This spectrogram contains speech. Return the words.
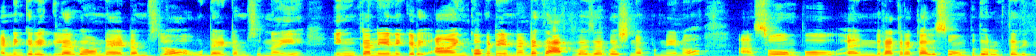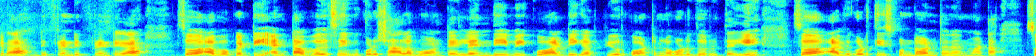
అండ్ ఇంకా రెగ్యులర్గా ఉండే ఐటమ్స్లో వుడ్ ఐటమ్స్ ఉన్నాయి. ఇంకా నేను ఇక్కడ ఇంకొకటి ఏంటంటే క్రాఫ్ట్ బజార్కి వచ్చినప్పుడు నేను సోంపు అండ్ రకరకాల సోంపు దొరుకుతుంది ఇక్కడ డిఫరెంట్ డిఫరెంట్గా సో అవి ఒకటి అండ్ టవల్స్ ఇవి కూడా చాలా బాగుంటాయి లెందీవి క్వాలిటీగా ప్యూర్ కాటన్లో కూడా దొరుకుతాయి. సో అవి కూడా తీసుకుంటూ ఉంటాను అనమాట సో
